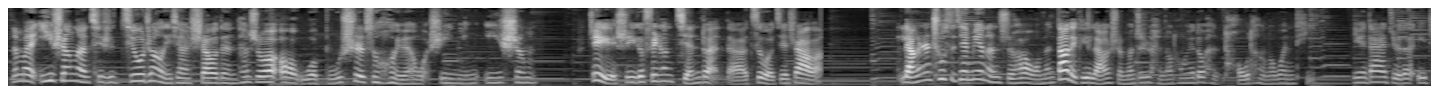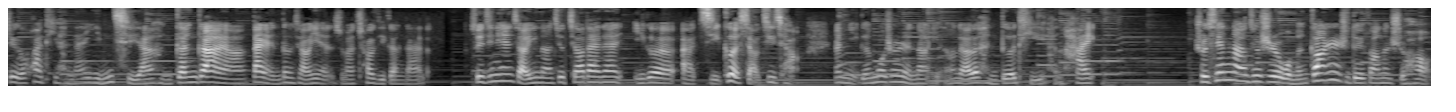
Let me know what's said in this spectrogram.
那么医生呢，其实纠正了一下 Sheldon，他说：“哦，我不是送货员，我是一名医生。”这也是一个非常简短的自我介绍了。两个人初次见面的时候，我们到底可以聊什么？这是很多同学都很头疼的问题，因为大家觉得，诶，这个话题很难引起呀，很尴尬呀，大眼瞪小眼是吧？超级尴尬的。所以今天小易呢，就教大家一个啊几个小技巧，让你跟陌生人呢也能聊得很得体、很嗨。首先呢，就是我们刚认识对方的时候，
